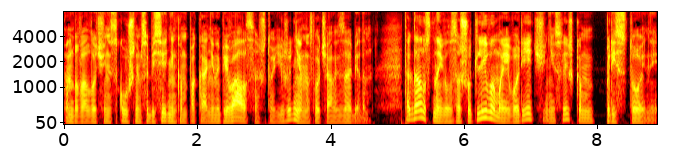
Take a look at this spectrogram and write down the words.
Он бывал очень скучным собеседником, пока не напивался, что ежедневно случалось за обедом. Тогда он становился шутливым, а его речь не слишком пристойной.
